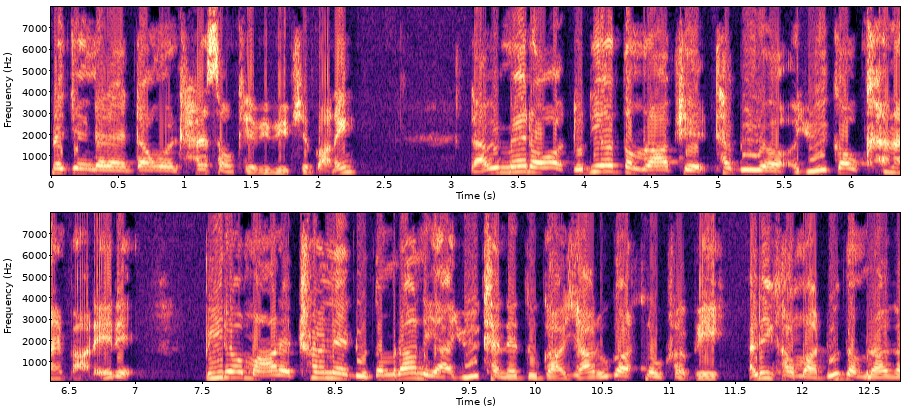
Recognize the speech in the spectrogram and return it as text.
နှစ်ကြိမ်တည်းတာဝန်ထမ်းဆောင်ခဲ့ပြီးဖြစ်ပါတယ်။ဒါပေမဲ့တော့ဒုတိယသမ္မတအဖြစ်ထပ်ပြီးတော့အရွေးကောက်ခံနိုင်ပါတယ်တဲ့။ပြီးတော့မှတဲ့ထရန့်နဲ့အတူသမ္မတနေရာရွေးခံတဲ့သူကယာရုကနှုတ်ထွက်ပြီးအဲ့ဒီခါမှာဒုသမ္မတက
